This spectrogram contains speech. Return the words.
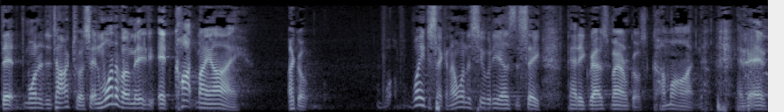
that wanted to talk to us. And one of them, it, it caught my eye. I go, wait a second, I want to see what he has to say. Patty grabs my arm goes, come on. And, and,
